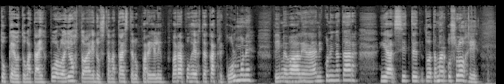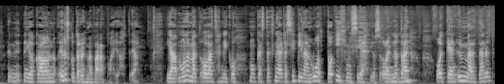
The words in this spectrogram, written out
tukeutuva tai puolueen johtoa edustava taistelupari, eli varapuheenjohtaja Katri Kulmuni, viime vaalien äänikuningatar, ja sitten tuota Markus Lohi, joka on eduskuntaryhmän varapuheenjohtaja. Ja molemmat ovat niin kuin, mun käsittääkseni aika Sipilän luottoihmisiä, jos olen mm-hmm. jotain oikein ymmärtänyt.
